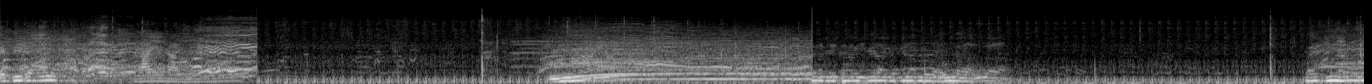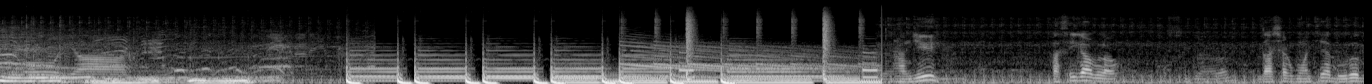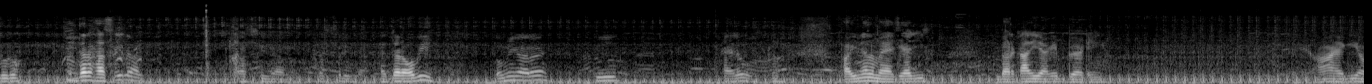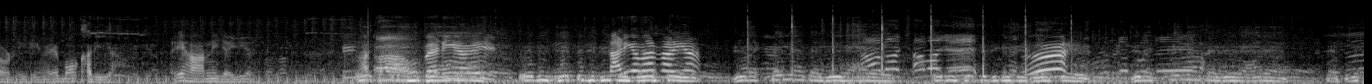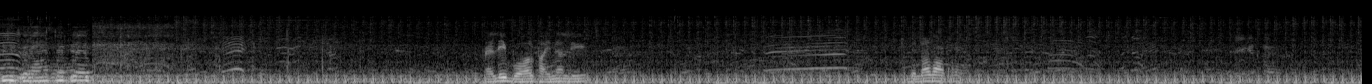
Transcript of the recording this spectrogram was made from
ਛੱਡੀ ਬਾਲ ਰਾਏ ਰਾਏ ਦੇਖਾਂਗੇ ਕਿਹੜਾ ਗੱਡੀ ਬਣਾਊਗਾ ਪੈਂਦੀ ਓ ਬਾਲ ਯਾਰ ਹਾਂਜੀ ਸਤਿ ਸ਼੍ਰੀ ਅਕਾਲ ਬੁਲਾਓ ਦਰਸ਼ਕ ਪਹੁੰਚਿਆ ਦੂਰੋਂ ਦੂਰੋਂ ਇੱਧਰ ਸਤਿ ਸ਼੍ਰੀ ਅਕਾਲ ਸਤਿ ਸ਼੍ਰੀ ਅਕਾਲ ਸਤਿ ਸ਼੍ਰੀ ਅਕਾਲ ਇੱਧਰ ਉਹ ਵੀ ਤੂੰ ਵੀ ਕਰ ਕੀ ਹੈਲੋ ਫਾਈਨਲ ਮੈਚ ਹੈ ਜੀ ਬਰਕਾਂ ਦੀ ਆ ਗਈ ਬੈਟਿੰਗ ਆ ਹੈਗੀ ਆਊਟ ਦੀ ਟੀਮ ਇਹ ਬਹੁਤ ਖਰੀ ਆ ਇਹ ਹਾਰਨੀ ਚਾਹੀਦੀ ਅੱਜ ਆ ਉਹ ਬੈਟਿੰਗ ਆ ਗਈ ਉਹਦੀ ਜਿੱਤ ਜਿੱਤੀ ਤਾੜੀਆਂ ਮਾਰ ਤਾੜੀਆਂ ਜਿਹੜਾ ਪਹਿਲਾਂ ਕਰਦੇ ਵਾਰ ਸ਼ਾਬਾਸ਼ ਜਿਹੜਾ ਪਹਿਲਾਂ ਕਰਦੇ ਵਾਰ ਅਸਮਤੀ ਗ੍ਰਾਮ ਪੰਚਾਇਤ ਪਹਿਲੀ ਬਾਲ ਫਾਈਨਲ ਲਈ। ਬਿੱਲਾ ਡਾਕਟਰ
